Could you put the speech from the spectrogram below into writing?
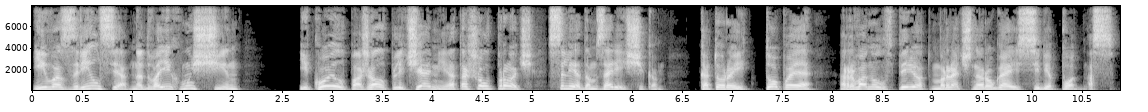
и воззрился на двоих мужчин. И Койл пожал плечами и отошел прочь, следом за резчиком, который, топая, рванул вперед, мрачно ругаясь себе под нос.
